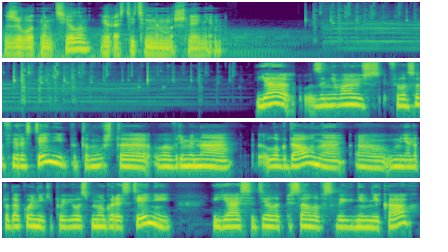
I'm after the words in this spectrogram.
с животным телом и растительным мышлением. Я занимаюсь философией растений, потому что во времена локдауна э, у меня на подоконнике появилось много растений, и я сидела, писала в своих дневниках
